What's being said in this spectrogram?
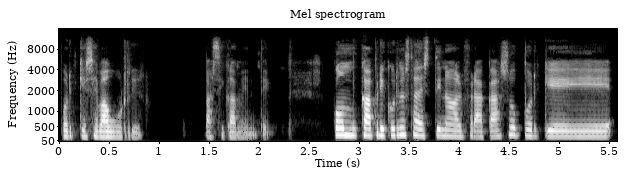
porque se va a aburrir, básicamente. Con Capricornio está destinado al fracaso porque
